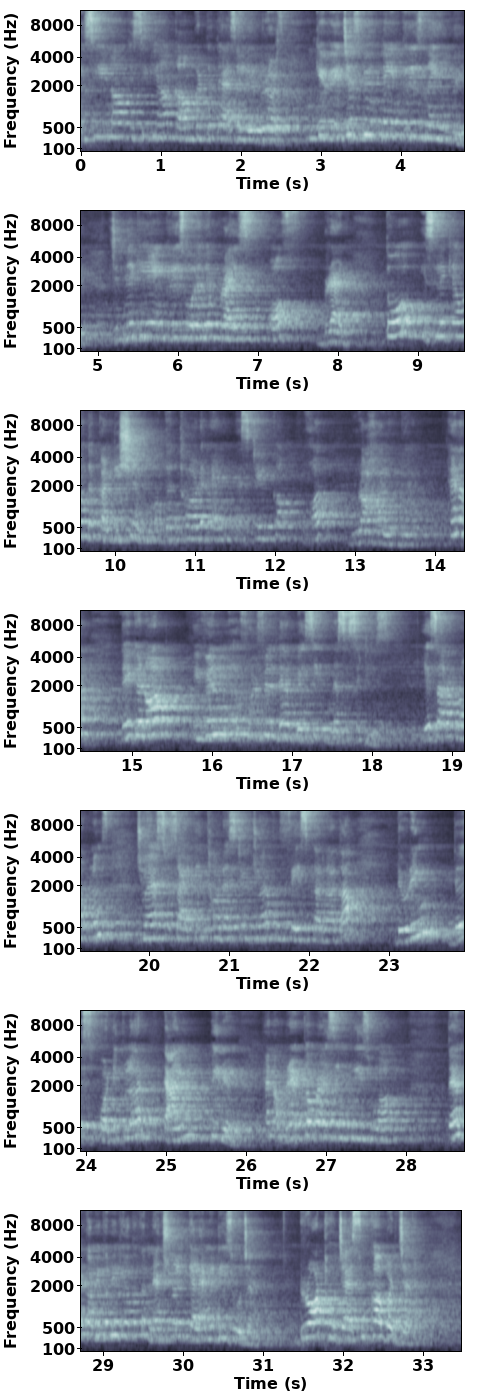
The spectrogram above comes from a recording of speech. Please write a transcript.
किसी ना किसी के यहाँ काम करते थे एज ए लेबरर्स उनके वेजेस भी उतने इंक्रीज नहीं हुए, जितने कि ये इंक्रीज हो रहे थे प्राइस ऑफ़ ब्रेड तो इसलिए क्या हुआ the condition of the third estate का बहुत बुरा हाल हो गया, है ना? They can not even fulfil their basic necessities ये सारा प्रॉब्लम्स जो है सोसाइटी थर्ड स्टेट जो है, वो फेस कर रहा था during this particular time period है ना? ब्रेड का प्राइस इंक्रीज हुआ। देन कभी कभी क्या होता था? नेचुरल कैलेमिटीज हो जाए ड्रॉट हो जाए, सूखा बढ़ जाए।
